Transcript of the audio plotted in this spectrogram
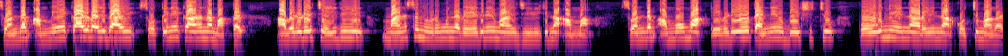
സ്വന്തം അമ്മയേക്കാൾ വലുതായി സ്വത്തിനെ കാണുന്ന മക്കൾ അവരുടെ ചെയ്തിയിൽ മനസ്സ് നുറുങ്ങുന്ന വേദനയുമായി ജീവിക്കുന്ന അമ്മ സ്വന്തം അമ്മൂമ്മ എവിടെയോ തന്നെ ഉപേക്ഷിച്ചു പോകുന്നു എന്നറിയുന്ന കൊച്ചുമകൾ.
